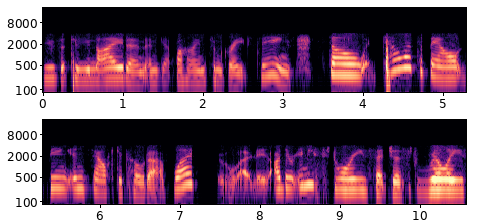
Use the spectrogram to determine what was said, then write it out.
use it to unite and, and get behind some great things. So tell us about being in South Dakota. What are there any stories that just really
